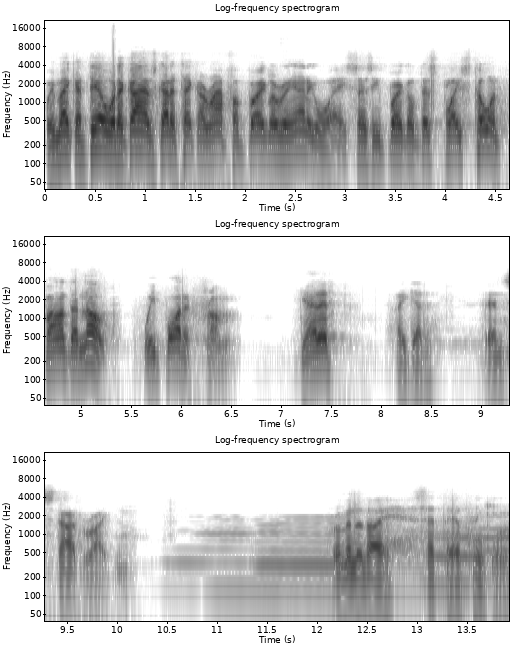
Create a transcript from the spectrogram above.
We make a deal with a guy who's got to take a rap for burglary anyway. Says he burgled this place too and found the note. We bought it from him. Get it? I get it. Then start writing. For a minute, I sat there thinking.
